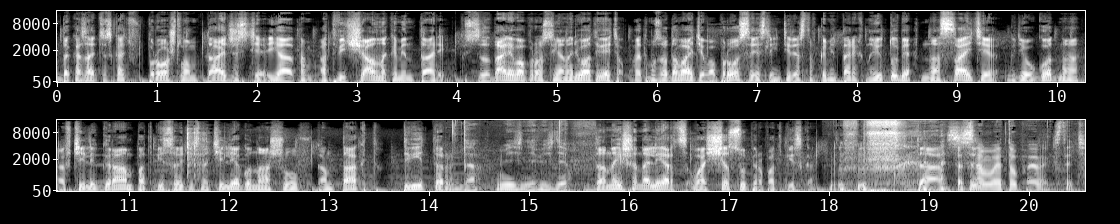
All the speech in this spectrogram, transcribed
доказать, искать в прошлом дайджесте я там отвечал на комментарий. То есть задали вопрос, я на него ответил. Поэтому задавайте вопросы, если интересно, в комментариях на Ютубе, на сайте, где угодно, в Телеграм, подписывайтесь на телегу нашу, ВКонтакт, Твиттер. Да, везде, везде. Donation Alerts, вообще супер подписка. Да. Это самая топовая, кстати.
